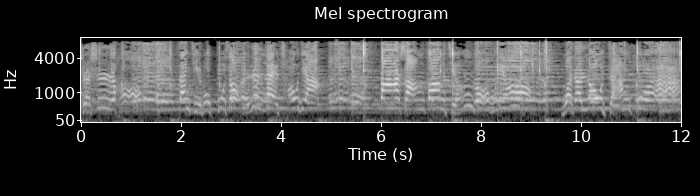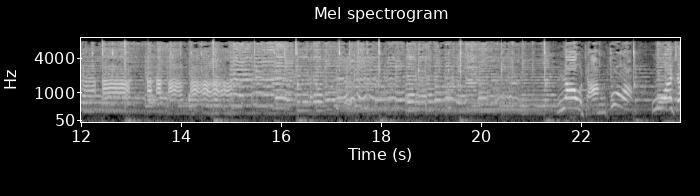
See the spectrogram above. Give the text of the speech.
这时候，咱记住姑嫂二人来吵架，打上房惊动了我这老张婆。啊啊啊啊张婆，我正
